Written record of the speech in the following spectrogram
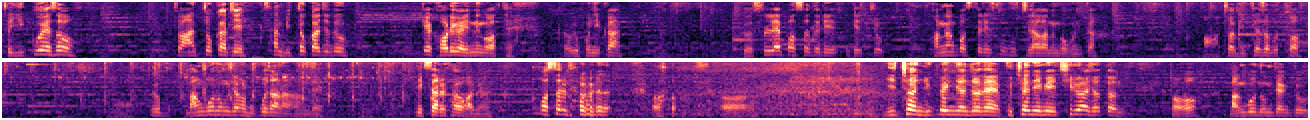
저 입구에서 저 안쪽까지 3m까지도 꽤 거리가 있는 것 같아. 여기 보니까 그 순례 버스들이 이렇게 쭉 관광 버스들이 쑥쑥 지나가는 거 보니까 어, 저 밑에서부터 어, 망고 농장을 못 보잖아. 근데 릭사를 타고 가면 버스를 타고 가면 어, 어, 2600년 전에 부처님이 치료하셨던 어, 망고 농장도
